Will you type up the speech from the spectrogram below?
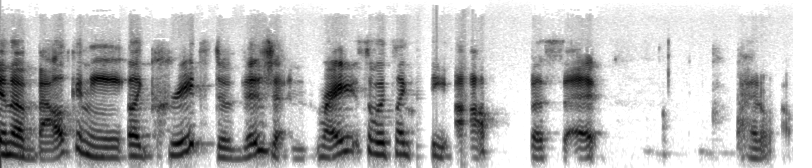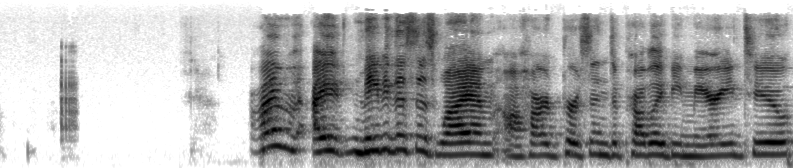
in a balcony, like creates division, right? So it's like the opposite I don't know. I'm I maybe this is why I'm a hard person to probably be married to.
